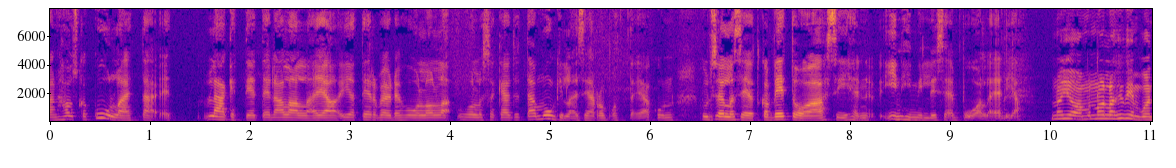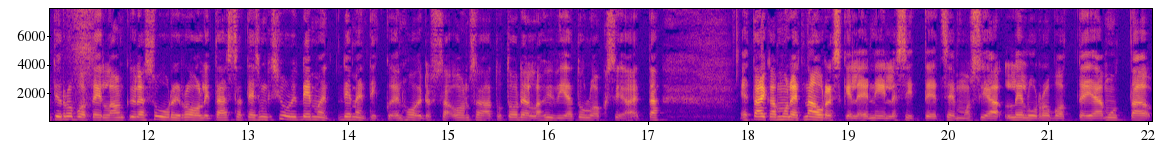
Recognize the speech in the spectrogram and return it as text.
on hauska kuulla, että, että lääketieteen alalla ja, ja terveydenhuollossa käytetään muunkinlaisia robotteja kuin, kuin sellaisia, jotka vetoaa siihen inhimilliseen puoleen. Ja... No joo, mutta noilla hyvinvointiroboteilla on kyllä suuri rooli tässä, että esimerkiksi juuri dementikkojen hoidossa on saatu todella hyviä tuloksia, että että aika monet naureskelee niille sitten, että semmoisia lelurobotteja, mutta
